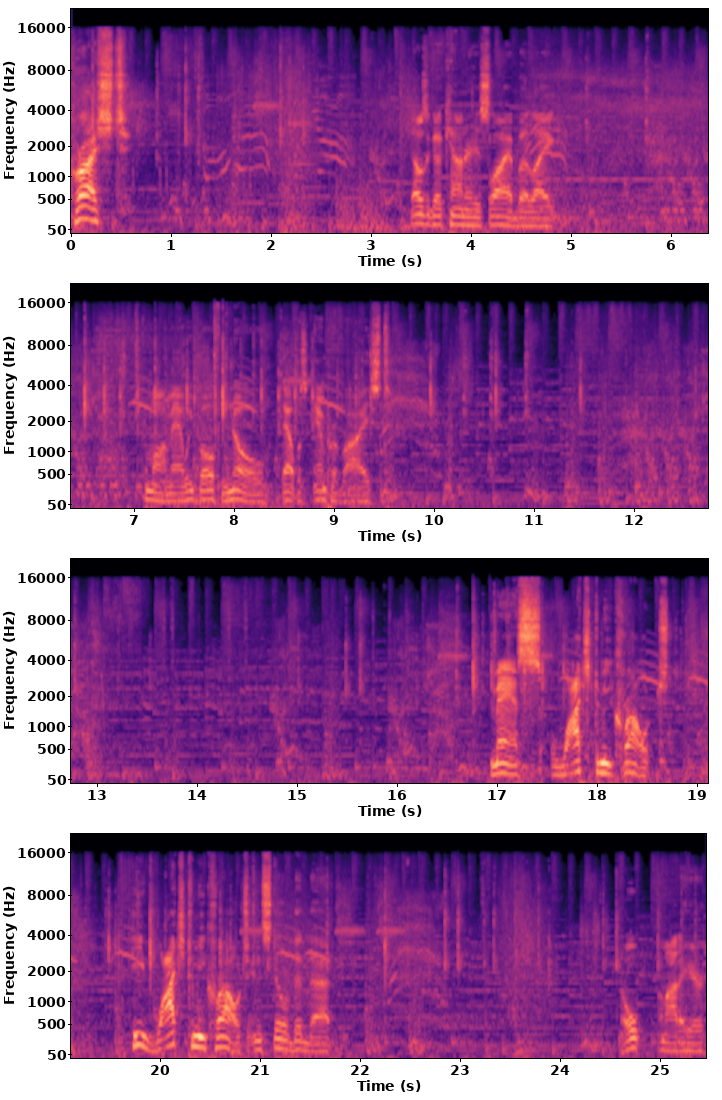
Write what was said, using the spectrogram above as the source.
Crushed. That was a good counter hit slide, but like... Come on, man. We both know that was improvised. Mass watched me crouch. He watched me crouch and still did that. Nope, I'm out of here.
